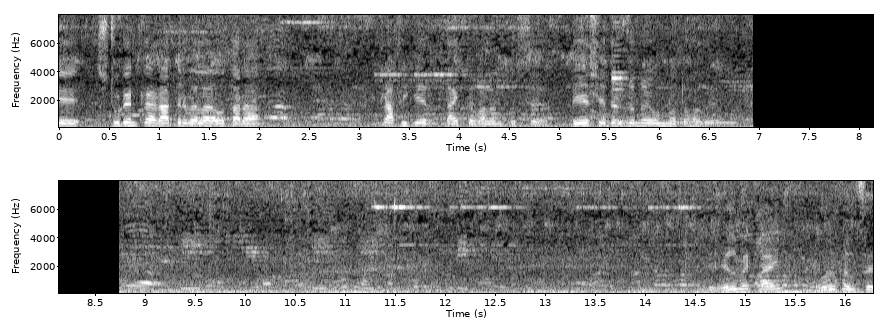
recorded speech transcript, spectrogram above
যে স্টুডেন্টরা রাতের বেলাও তারা ট্রাফিকের দায়িত্ব পালন করছে। দেশ এদের জন্য উন্নত হবে। হেলমেট নাই, ধরে ফেলছে।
